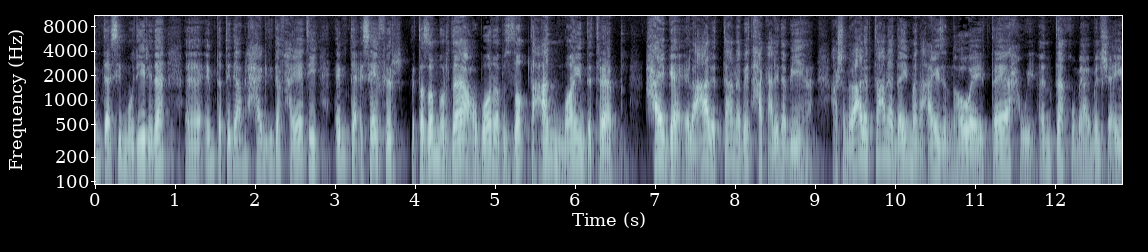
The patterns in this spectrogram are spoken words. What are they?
إمتى أسيب مديري ده؟ آه، إمتى أبتدي أعمل حاجة جديدة في حياتي؟ إمتى أسافر؟ التذمر ده عبارة بالظبط عن مايند تراب حاجة العقل بتاعنا بيضحك علينا بيها عشان العقل بتاعنا دايما عايز إن هو يرتاح وينتخ وما يعملش أي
